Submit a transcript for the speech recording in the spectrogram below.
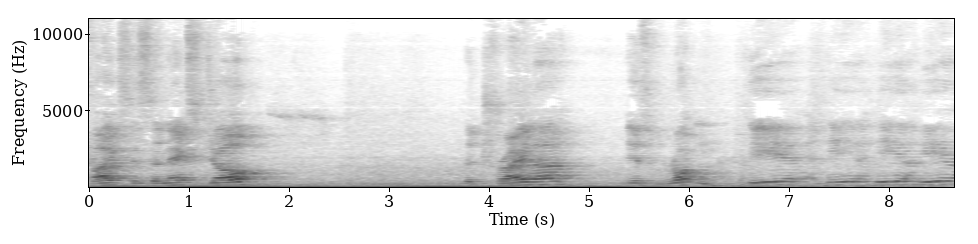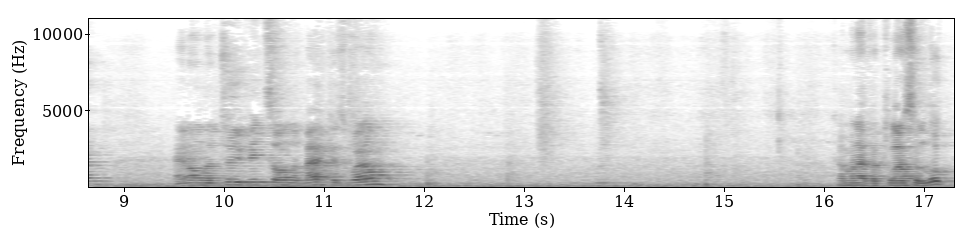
folks, is the next job. The trailer is rotten here and here, here, here, and on the two bits on the back as well. Come and have a closer look.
